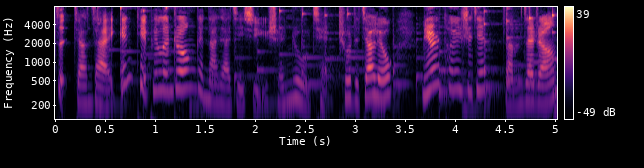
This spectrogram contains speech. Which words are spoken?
子将在跟帖评论中跟大家继续深入浅出的交流。明儿同一时间咱们再整。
